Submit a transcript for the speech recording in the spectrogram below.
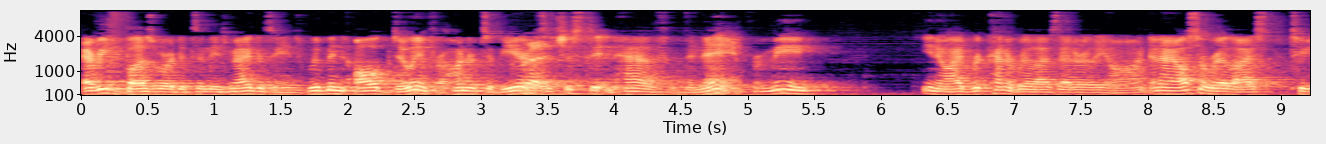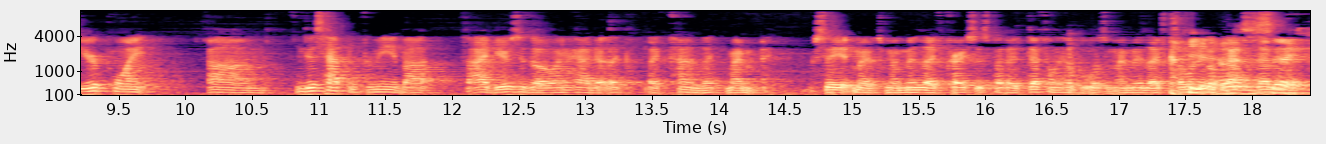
every buzzword that's in these magazines, we've been all doing for hundreds of years. Right. It just didn't have the name. For me, you know, I re- kind of realized that early on, and I also realized, to your point, um, this happened for me about five years ago, and I had like like kind of like my say it my, my midlife crisis, but I definitely hope it wasn't my midlife. I want to go Yeah, was past seventy.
